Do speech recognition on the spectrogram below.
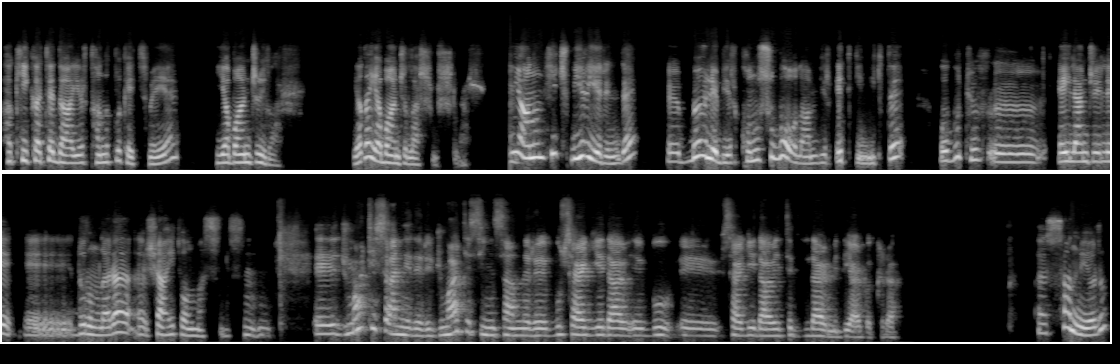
hakikate dair tanıklık etmeye yabancılar ya da yabancılaşmışlar. Dünyanın hiçbir yerinde e, böyle bir konusu bu olan bir etkinlikte o bu tür e, eğlenceli e, durumlara e, şahit olmazsınız. Hı hı. E, cumartesi anneleri, cumartesi insanları bu sergiye dav- bu e, sergiye davet edildiler mi Diyarbakır'a? E, sanmıyorum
